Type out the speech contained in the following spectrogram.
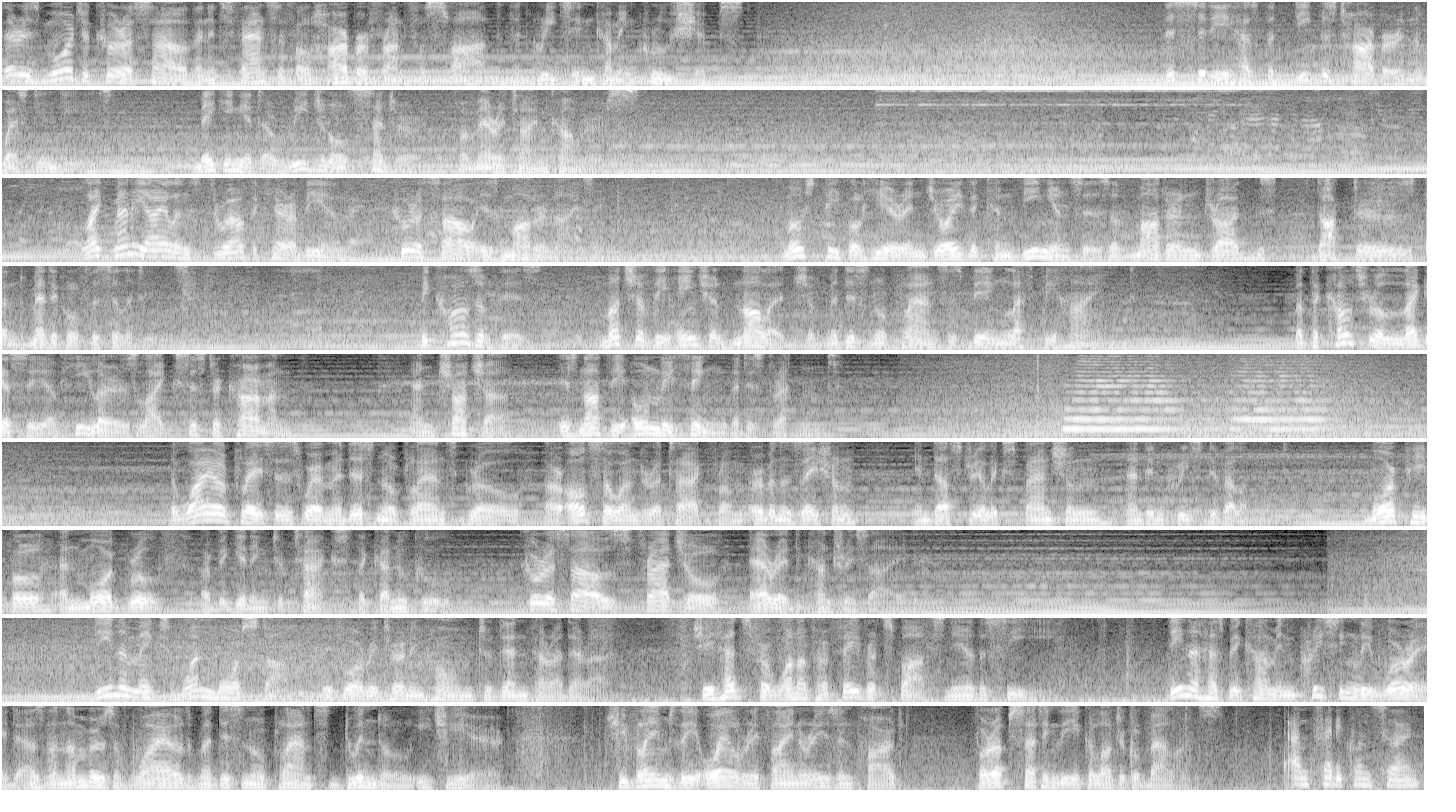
There is more to Curacao than its fanciful harborfront facade that greets incoming cruise ships. This city has the deepest harbor in the West Indies, making it a regional center for maritime commerce. Like many islands throughout the Caribbean, Curacao is modernizing. Most people here enjoy the conveniences of modern drugs, doctors, and medical facilities. Because of this, much of the ancient knowledge of medicinal plants is being left behind. But the cultural legacy of healers like Sister Carmen and Cha-Cha is not the only thing that is threatened. The wild places where medicinal plants grow are also under attack from urbanization, industrial expansion, and increased development. More people and more growth are beginning to tax the Kanuku, Curaçao's fragile, arid countryside. Dina makes one more stop before returning home to Den Paradera. She heads for one of her favorite spots near the sea. Dina has become increasingly worried as the numbers of wild medicinal plants dwindle each year. She blames the oil refineries in part for upsetting the ecological balance. I'm very concerned.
